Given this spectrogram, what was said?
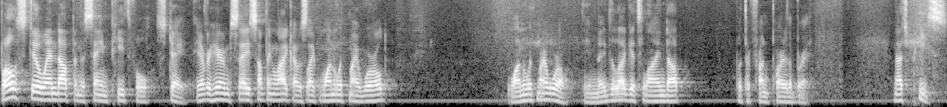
Both still end up in the same peaceful state. You ever hear him say something like, I was like one with my world? One with my world. The amygdala gets lined up with the front part of the brain. And that's peace.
